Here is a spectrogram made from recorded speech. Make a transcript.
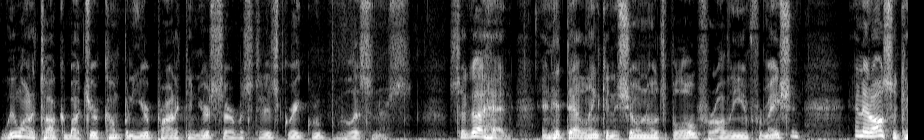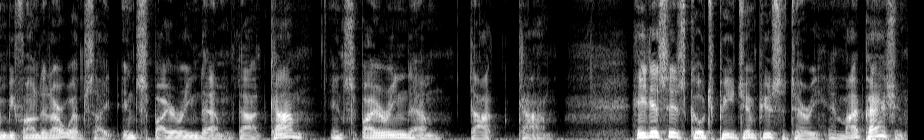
We want to talk about your company, your product, and your service to this great group of listeners. So go ahead and hit that link in the show notes below for all the information. And it also can be found at our website, inspiringthem.com. Inspiringthem.com. Hey, this is Coach P. Jim Pusateri, and my passion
